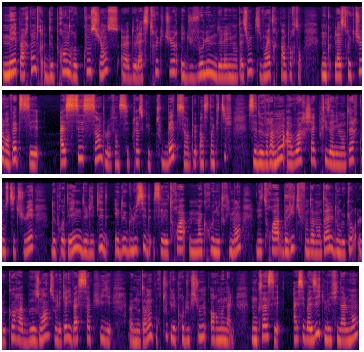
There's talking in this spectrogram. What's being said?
mais par contre de prendre conscience euh, de la structure et du volume de l'alimentation qui vont être importants. Donc la structure en fait c'est assez simple, c'est presque tout bête, c'est un peu instinctif, c'est de vraiment avoir chaque prise alimentaire constituée de protéines, de lipides et de glucides. C'est les trois macronutriments, les trois briques fondamentales dont le corps, le corps a besoin, sur lesquelles il va s'appuyer, euh, notamment pour toutes les productions hormonales. Donc ça c'est assez basique, mais finalement,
